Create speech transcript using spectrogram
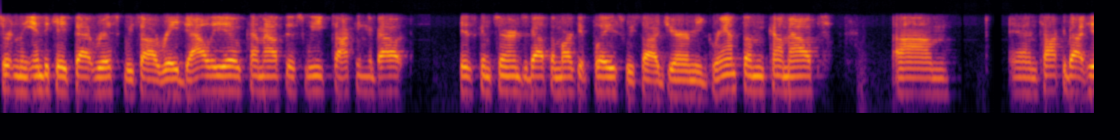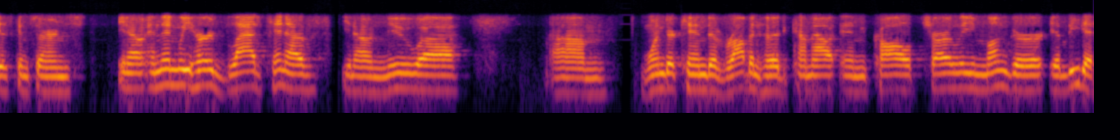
certainly indicate that risk. We saw Ray Dalio come out this week talking about his concerns about the marketplace. We saw Jeremy Grantham come out um, and talk about his concerns. You know, and then we heard Vlad Tenev, you know, new uh, um, wonderkind of Robinhood come out and call Charlie Munger elitist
